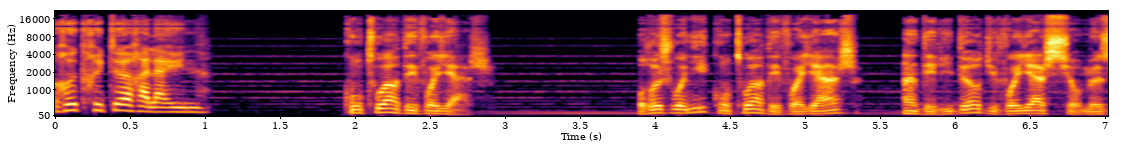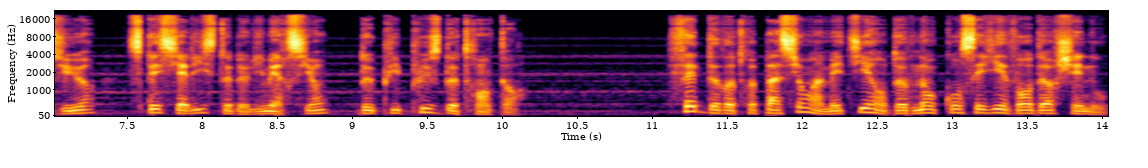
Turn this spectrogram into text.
Recruteur à la une. Comptoir des voyages. Rejoignez Comptoir des voyages, un des leaders du voyage sur mesure, spécialiste de l'immersion, depuis plus de 30 ans. Faites de votre passion un métier en devenant conseiller vendeur chez nous.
